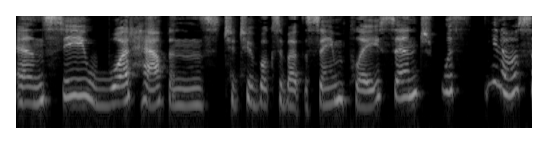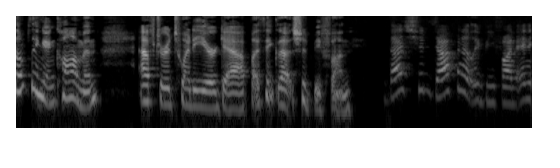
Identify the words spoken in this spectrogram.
and see what happens to two books about the same place and with, you know, something in common after a 20 year gap. I think that should be fun. That should definitely be fun. And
